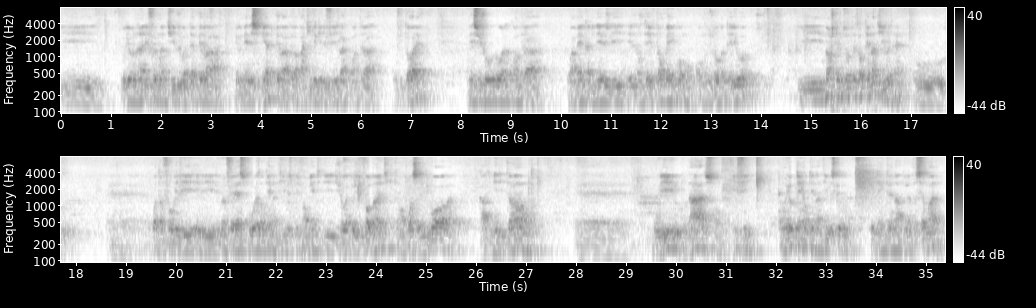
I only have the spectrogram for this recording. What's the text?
E o Leonardo foi mantido até pela, pelo merecimento, pela, pela partida que ele fez lá contra o Vitória. Nesse jogo agora contra o América Mineiro ele, ele não teve tão bem como, como no jogo anterior. E nós temos outras alternativas, né? O, o Botafogo ele, ele, ele, me oferece boas alternativas, principalmente de, jogadores de volante, uma posse de bola, Caso Militão, é, Murilo, Nadson, enfim. Então eu tenho alternativas que eu, que eu tenho treinado durante a semana.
